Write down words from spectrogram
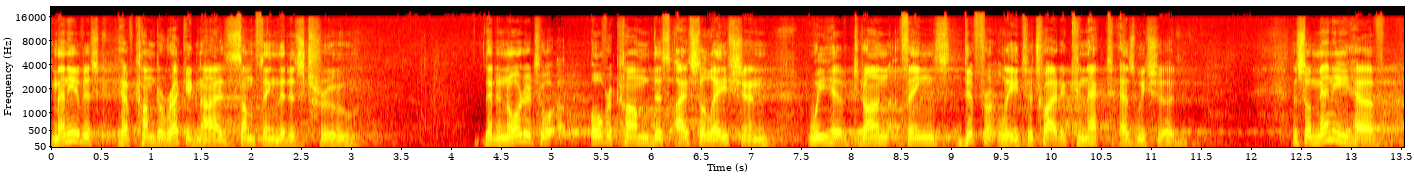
many of us have come to recognize something that is true that in order to overcome this isolation, we have done things differently to try to connect as we should. And so many have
